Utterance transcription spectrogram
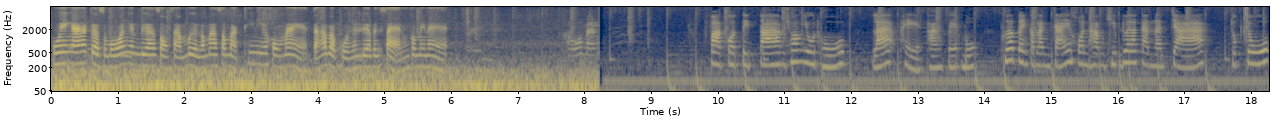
พูดง่ายๆถ้าเกิดสมมติว่าเงินเดือนสองสามหมื่นแล้วมาสมัครที่นี่คงไม่อะแต่ถ้าแบบโหเงินเดือนเป็นแสนก็ไม่แน่เขาว่าแบงค์ฝากกดติดตามช่อง YouTube และเพจทาง Facebook เพื่อเป็นกำลังใจให้คนทำคลิปด้วยละกันนะจ๊ะ จุ๊บจุ๊บ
